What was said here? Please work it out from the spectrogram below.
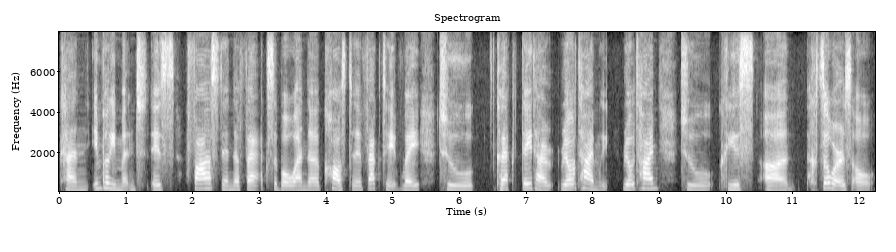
can implement is fast and flexible and cost-effective way to collect data real time real time to his uh, servers or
